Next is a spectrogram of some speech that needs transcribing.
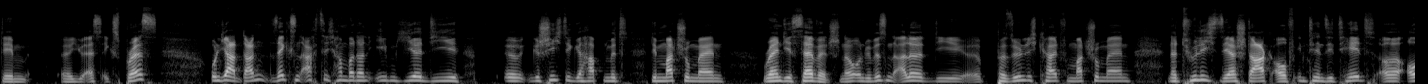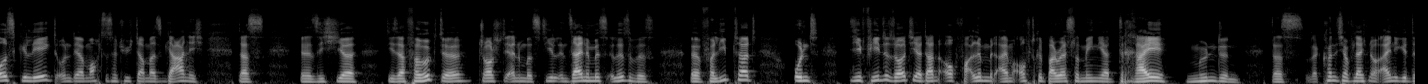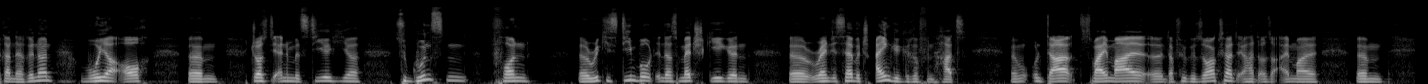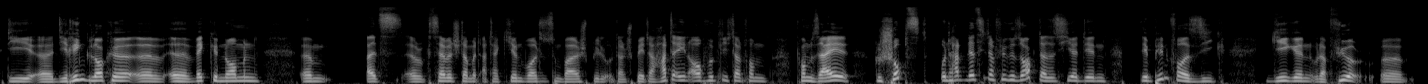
dem äh, US Express. Und ja, dann 86 haben wir dann eben hier die äh, Geschichte gehabt mit dem Macho Man Randy Savage. Ne? Und wir wissen alle, die äh, Persönlichkeit von Macho Man natürlich sehr stark auf Intensität äh, ausgelegt und der mochte es natürlich damals gar nicht, dass äh, sich hier dieser verrückte George the Animal Steel in seine Miss Elizabeth äh, verliebt hat. Und die Fehde sollte ja dann auch vor allem mit einem Auftritt bei WrestleMania 3 münden. Das, da können sich ja vielleicht noch einige dran erinnern, wo ja auch ähm, George the Animal Steel hier zugunsten von äh, Ricky Steamboat in das Match gegen äh, Randy Savage eingegriffen hat ähm, und da zweimal äh, dafür gesorgt hat. Er hat also einmal ähm, die, äh, die Ringglocke äh, äh, weggenommen, ähm, als äh, Savage damit attackieren wollte zum Beispiel. Und dann später hat er ihn auch wirklich dann vom, vom Seil geschubst und hat letztlich dafür gesorgt, dass es hier den, den Pinfall-Sieg gegen oder für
